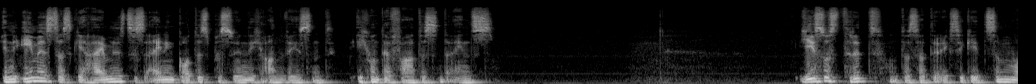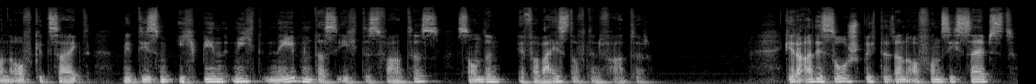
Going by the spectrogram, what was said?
In ihm ist das Geheimnis des einen Gottes persönlich anwesend. Ich und der Vater sind eins. Jesus tritt, und das hat der Exeget Zimmermann aufgezeigt, mit diesem Ich bin nicht neben das Ich des Vaters, sondern er verweist auf den Vater. Gerade so spricht er dann auch von sich selbst.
